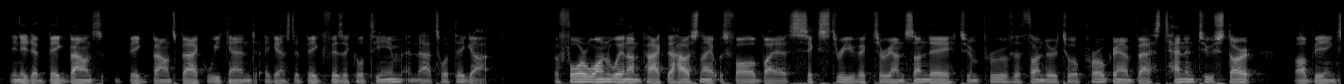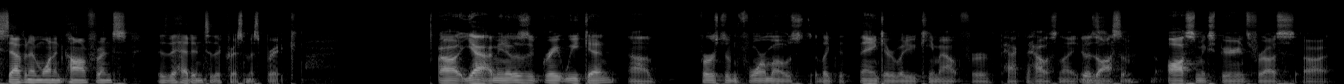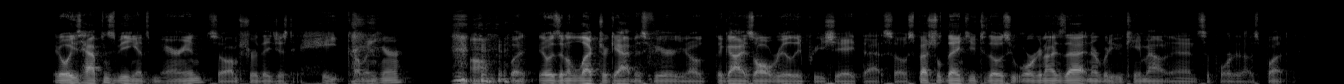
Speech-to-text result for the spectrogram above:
They needed a big bounce, big bounce back weekend against a big physical team, and that's what they got. A 4 1 win on Pack the House night was followed by a 6 3 victory on Sunday to improve the Thunder to a program best 10 2 start while being seven and one in conference as they head into the Christmas break. Uh, yeah, I mean it was a great weekend. Uh, first and foremost, I'd like to thank everybody who came out for Pack the House Night. It was awesome. An awesome experience for us. Uh, it always happens to be against Marian, so I'm sure they just hate coming here. Um, but it was an electric atmosphere. You know, the guys all really appreciate that. So special thank you to those who organized that and everybody who came out and supported us. But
